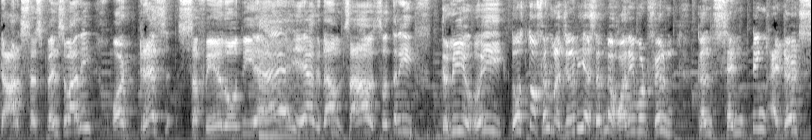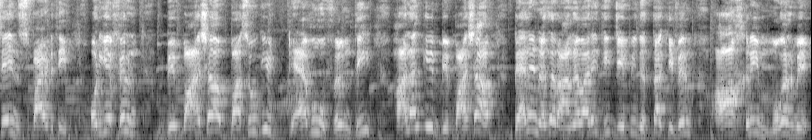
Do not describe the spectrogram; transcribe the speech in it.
डार्क सस्पेंस वाली और ड्रेस सफ़ेद होती है। ये एकदम साफ़ सुथरी, धुली हुई। दोस्तों, फ़िल्म अजनबी असल में हॉलीवुड फ़िल्म कंसेंटिंग एडल्ट से इंस्पायर्ड थी। और ये फ़िल्म बिपाशा बासु की डेबू फ़िल्म थी। हालाँकि बिपाशा पहले नज़र आने वाली थी जेपी दत्ता की फ़िल्म आखिरी मुगल में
